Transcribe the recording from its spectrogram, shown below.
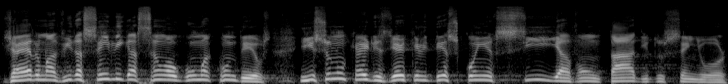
já era uma vida sem ligação alguma com Deus. E isso não quer dizer que ele desconhecia a vontade do Senhor,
